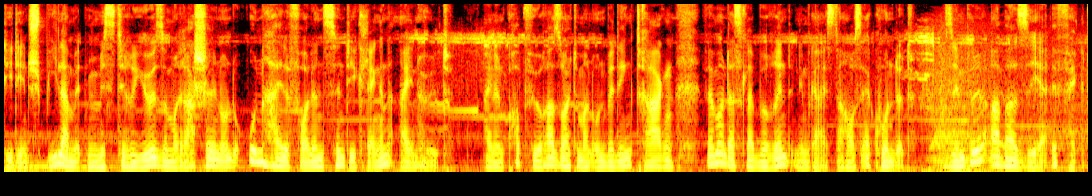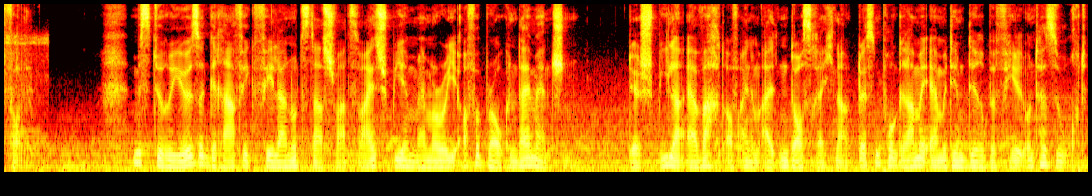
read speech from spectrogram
die den Spieler mit mysteriösem Rascheln und unheilvollen Synthi-Klängen einhüllt. Einen Kopfhörer sollte man unbedingt tragen, wenn man das Labyrinth in dem Geisterhaus erkundet. Simpel, aber sehr effektvoll. Mysteriöse Grafikfehler nutzt das Schwarz-Weiß-Spiel Memory of a Broken Dimension. Der Spieler erwacht auf einem alten DOS-Rechner, dessen Programme er mit dem DIR-Befehl untersucht,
